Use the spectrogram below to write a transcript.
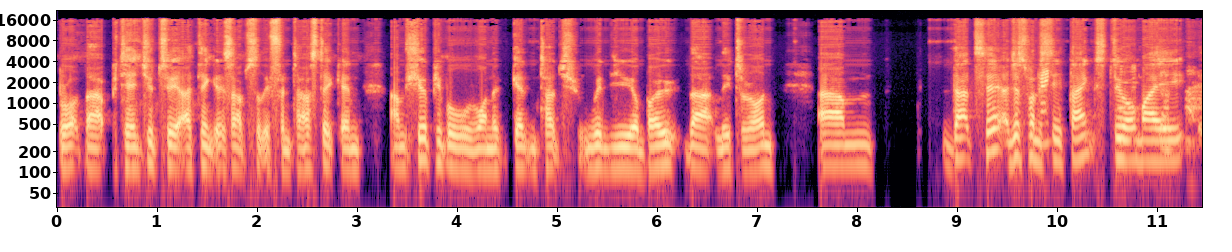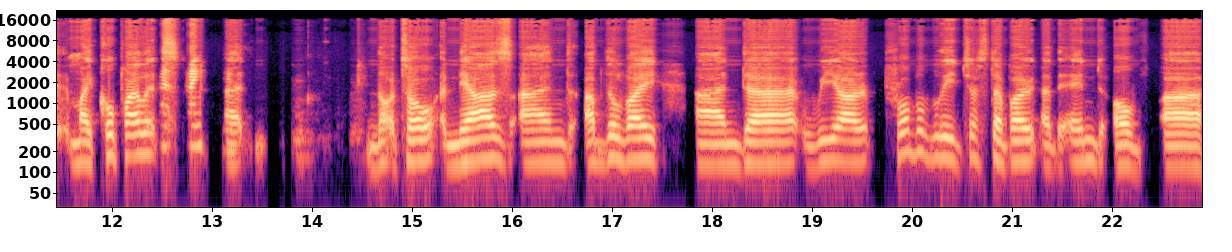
brought that potential to it, I think is absolutely fantastic. And I'm sure people will want to get in touch with you about that later on. Um, that's it. I just want to say thanks to all my my co-pilots. Uh, not at all. Niaz and Abdul Bhai. And uh, we are probably just about at the end of uh,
